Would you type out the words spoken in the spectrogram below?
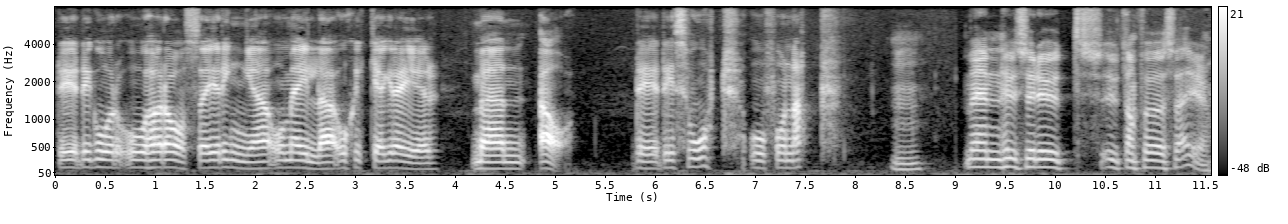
Det, det går att höra av sig, ringa och mejla och skicka grejer. Men ja, det, det är svårt att få napp. Men hur ser det ut utanför Sverige?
